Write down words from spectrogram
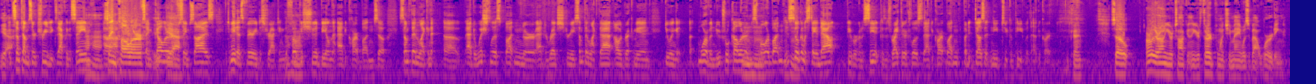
yeah. And sometimes they're treated exactly the same. Uh-huh. Same um, color. Same color. Yeah. Same size. And to me, that's very distracting. The uh-huh. focus should be on the add to cart button. So something like an uh, add to wish list button or add to registry, something like that. I would recommend doing it uh, more of a neutral color mm-hmm. and a smaller button. It's mm-hmm. still going to stand out people are going to see it because it's right there close to the add to cart button, but it doesn't need to compete with add to cart. Okay. So earlier on, you were talking, your third point you made was about wording.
